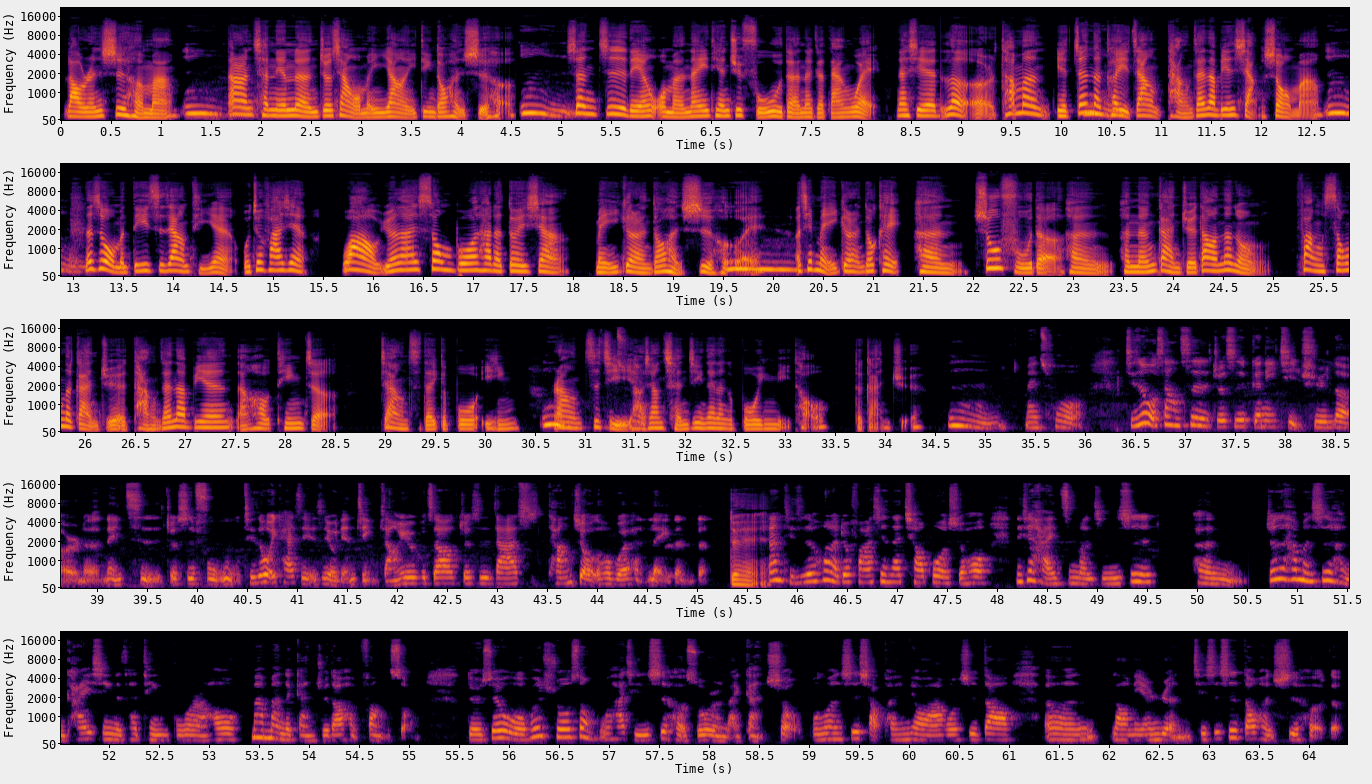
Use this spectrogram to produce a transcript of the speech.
老人适合吗？嗯，当然，成年人就像我们一样，一定都很适合。嗯，甚至连我们那一天去服务的那个单位，那些乐儿，他们也真的可以这样躺在那边享受吗？嗯，那是我们第一次这样体验，我就发现，哇，原来宋波他的对象。每一个人都很适合诶、而且每一个人都可以很舒服的、很很能感觉到那种放松的感觉，躺在那边，然后听着这样子的一个播音，嗯、让自己好像沉浸在那个播音里头的感觉。嗯，没错。其实我上次就是跟你一起去乐儿的那一次，就是服务。其实我一开始也是有点紧张，因为不知道就是大家躺久了会不会很累等等。对。但其实后来就发现，在敲破的时候，那些孩子们其实是很，就是他们是很开心的在听播，然后慢慢的感觉到很放松。对，所以我会说，颂钵它其实适合所有人来感受，不论是小朋友啊，或是到嗯、呃、老年人，其实是都很适合的。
